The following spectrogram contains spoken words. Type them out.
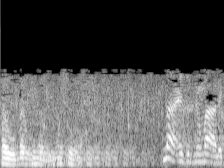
توبة النصوح ماعز بن مالك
